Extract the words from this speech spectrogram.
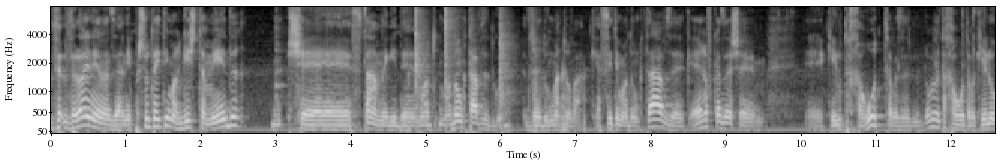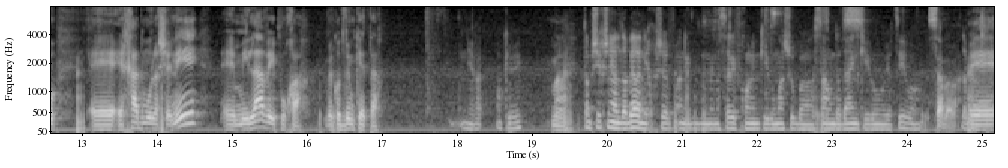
זה, זה לא העניין הזה, אני פשוט הייתי מרגיש תמיד שסתם, נגיד, מועד- מועדון כתב זה, דוג- זה דוגמה טובה. כי עשיתי מועדון כתב, זה ערב כזה שכאילו תחרות, אבל זה לא באמת תחרות, אבל כאילו אה, אחד מול השני, אה, מילה והיפוכה, וכותבים קטע. נראה, אוקיי. מה? תמשיך שנייה לדבר, אני חושב, אני מנסה לבחון אם כאילו משהו בסאונד עדיין כאילו יציב או... סבבה. אה,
